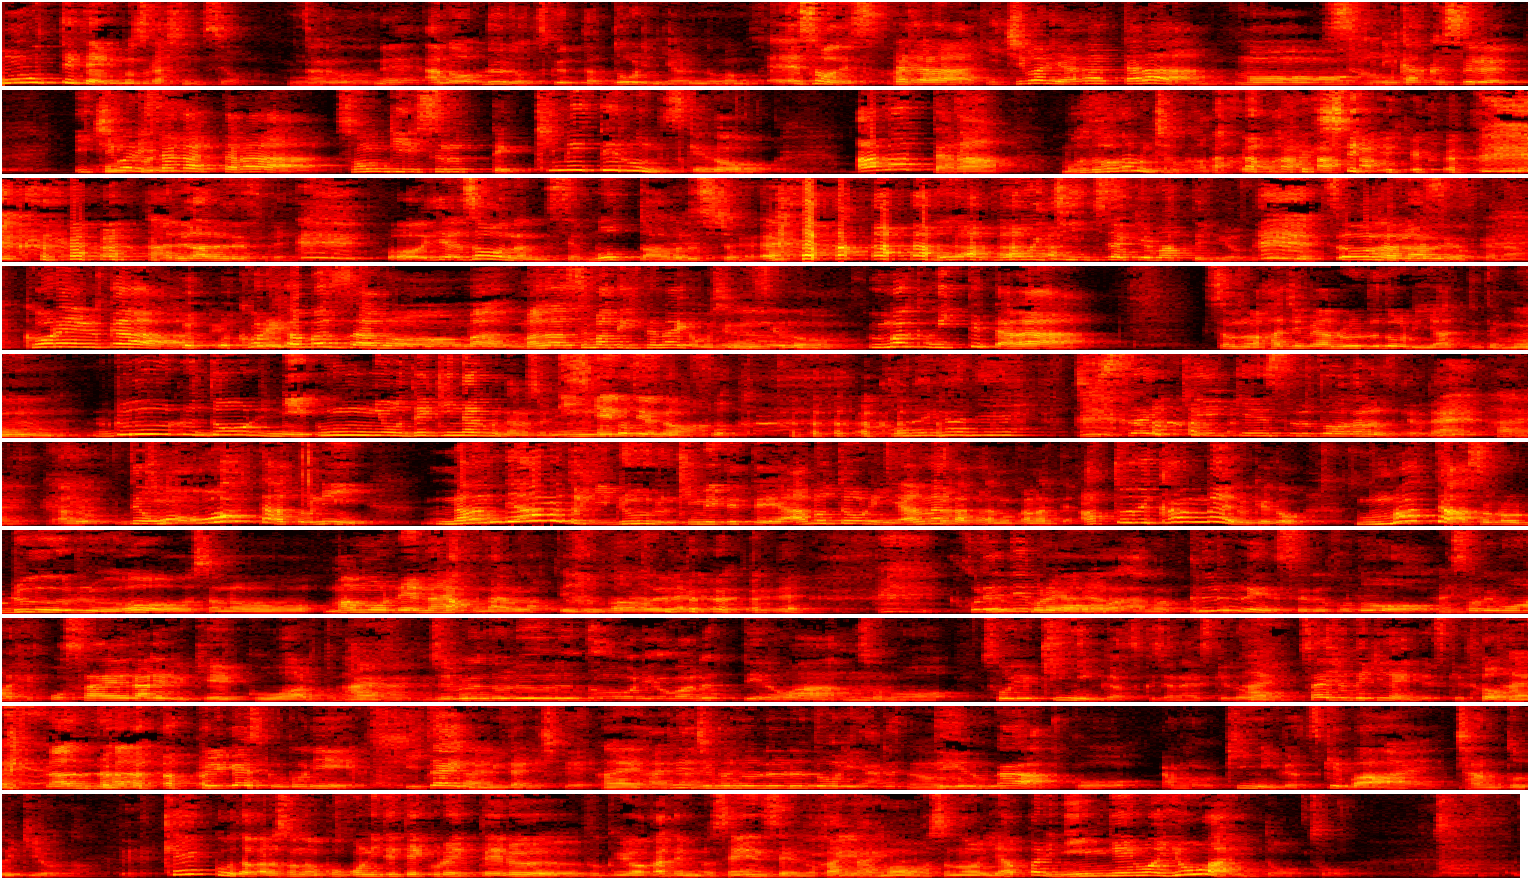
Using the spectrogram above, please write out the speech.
思ってたより難しいんですよ、なるほどね。あのルールを作った通りにやるのが難しい。えそうです。だから1割上がったらもう利確する。1割下がったら損切りするって決めてるんですけど上がったらまだ上がるんちゃうか？って思うし。あるあるですね。いやそうなんですよ。もっと上がるっしょ。もうもう一日だけ待ってみようみたいなね。そうなんですよ。これが、これがまずあの、まあ、まだ迫ってきてないかもしれないですけど、うまくいってたら、その、初めはルール通りやってても、うんルール通りに運用できなくなるんですよ、人間っていうのは。これがね実際経験すると分かるんですけどねはい。あので、お終わった後に、なんであの時ルール決めてて、あの通りにやらなかったのかなって、後で考えるけど、またそのルールを、その、守れなくなるっていう。守れなくなってね。これでもあの訓練するほどはい。それも抑えられる傾向はあると思う自分のルール通り終わるっていうのは、うん。そのそういう筋肉がつくじゃないですけど、はい。最初できないんですけど、はい。だんだん繰り返すことに痛いの見たりして、で自分のルール通りやるっていうのが、こうあの筋肉がつけば、はい。ちゃんとできるようになって結構だからそのここに出てくれてる副業アカデミーの先生の方もそのやっぱり人間は弱いと。そ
